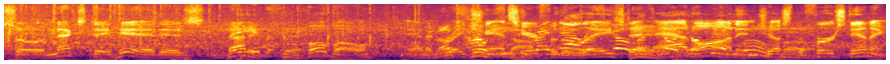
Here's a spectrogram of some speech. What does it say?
So next to hit is Babe Bobo. And a great chance here for the Rays to add on in just the first inning.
